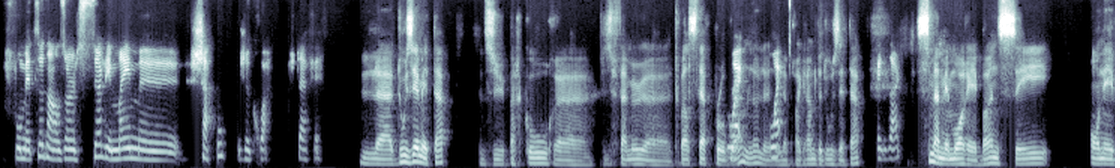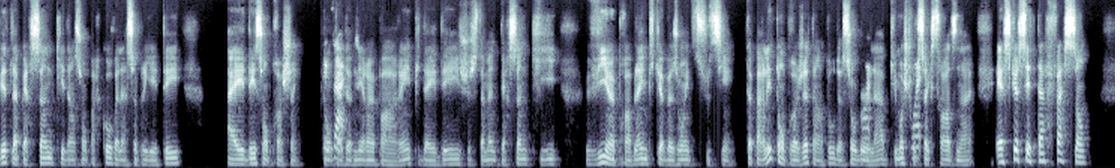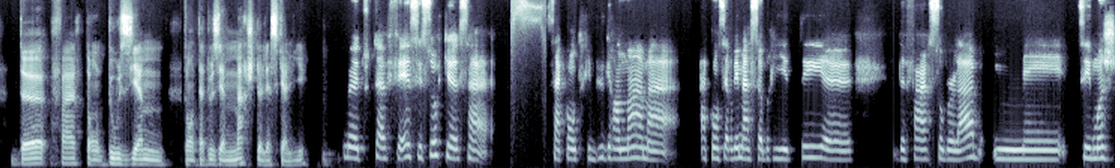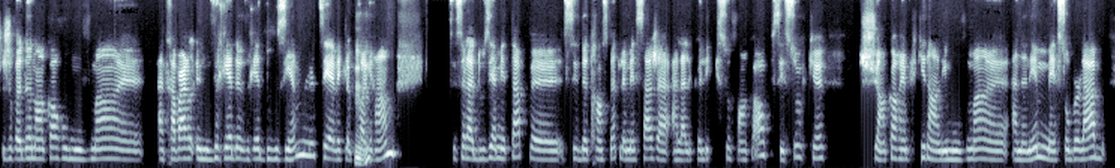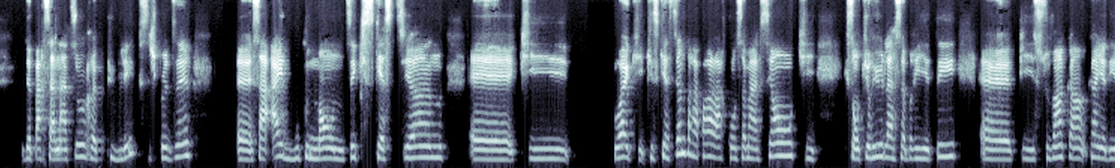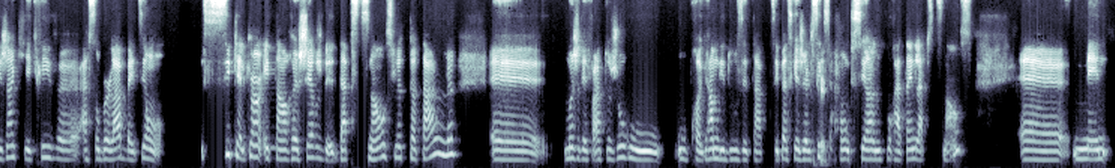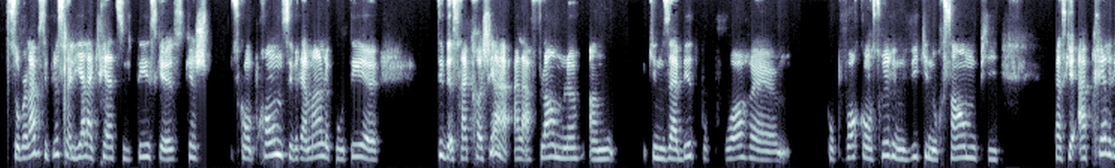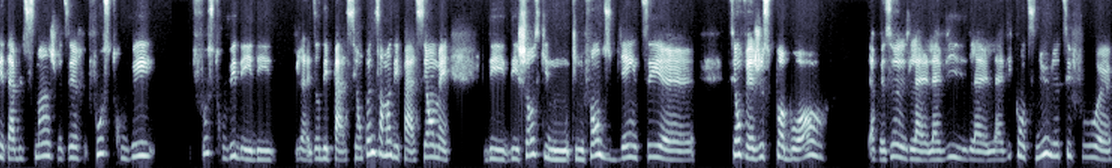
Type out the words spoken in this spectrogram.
il faut mettre ça dans un seul et même euh, chapeau, je crois. Tout à fait. La douzième étape du parcours euh, du fameux 12-step euh, program, le, programme de 12 étapes. Exact. Si ma mémoire est bonne, c'est on invite la personne qui est dans son parcours à la sobriété à aider son prochain. Donc, à devenir un parrain, puis d'aider justement une personne qui vit un problème puis qui a besoin de soutien. Tu as parlé de ton projet tantôt de Sober Lab, puis moi, je trouve ça extraordinaire. Est-ce que c'est ta façon de faire ton douzième, ton, ta douzième marche de l'escalier? Tout à fait. C'est sûr que ça, ça contribue grandement à, ma, à conserver ma sobriété euh, de faire Sober Lab, mais moi, je, redonne encore au mouvement euh, à travers une vraie de vraie douzième là, avec le mhm. programme. C'est ça, la douzième étape, euh, c'est de transmettre le message à, à l'alcoolique qui souffre encore. Puis c'est sûr que je suis encore impliquée dans les mouvements anonymes, mais Sober Lab, de par sa nature publique, si je peux dire, ça aide beaucoup de monde qui se questionne, euh, qui, ouais, qui, se questionnent par rapport à leur consommation, qui, sont curieux de la sobriété. Euh, puis souvent, quand, il y a des gens qui écrivent à SoberLab, ben, on, si quelqu'un est en recherche d'abstinence totale, moi, je réfère toujours au, programme des 12 étapes, parce que je le sais que ça fonctionne pour atteindre l'abstinence. Euh, mais SoberLab, c'est plus relié à la créativité. Ce que, ce que je ce qu'on prône, c'est vraiment le côté euh, de se raccrocher à, la flamme là, qui nous habite pour pouvoir, euh, pour pouvoir construire une vie qui nous ressemble. Puis, parce qu'après le rétablissement, je veux dire, il faut se trouver, faut se trouver des, des j'allais dire des passions, pas nécessairement des passions, mais des, des choses qui nous, qui nous font du bien. si on fait juste pas boire, après ça, la, vie, la, vie continue. Il faut, euh,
